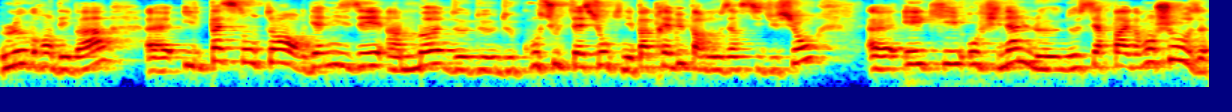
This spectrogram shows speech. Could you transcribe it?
le grand débat, il passe son temps à organiser un mode de, consultation qui n'est pas prévu par nos institutions. et qui au final ne, sert pas à grand chose.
